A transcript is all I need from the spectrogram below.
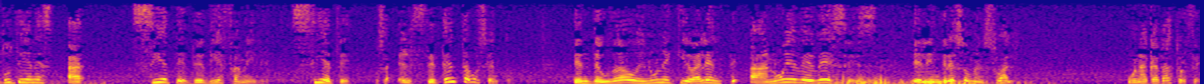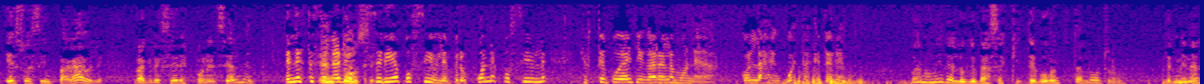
Tú tienes a siete de diez familias, siete o sea, el 70% endeudado en un equivalente a nueve veces el ingreso mensual. Una catástrofe, eso es impagable, va a crecer exponencialmente. En este escenario sería posible, pero ¿cuándo es posible que usted pueda llegar a la moneda con las encuestas que tenemos? Bueno, mira, lo que pasa es que, ¿te puedo contestar lo otro? ¿no? ¿Terminar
